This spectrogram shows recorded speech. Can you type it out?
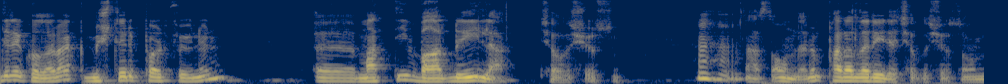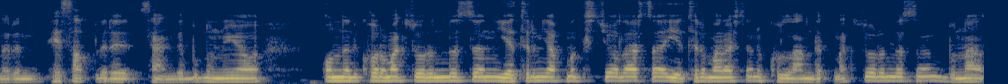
direkt olarak müşteri portföyünün e, maddi varlığıyla çalışıyorsun. Hı hı. Aslında onların paralarıyla çalışıyorsun. Onların hesapları sende bulunuyor. Onları korumak zorundasın. Yatırım yapmak istiyorlarsa yatırım araçlarını kullandırmak zorundasın. Buna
